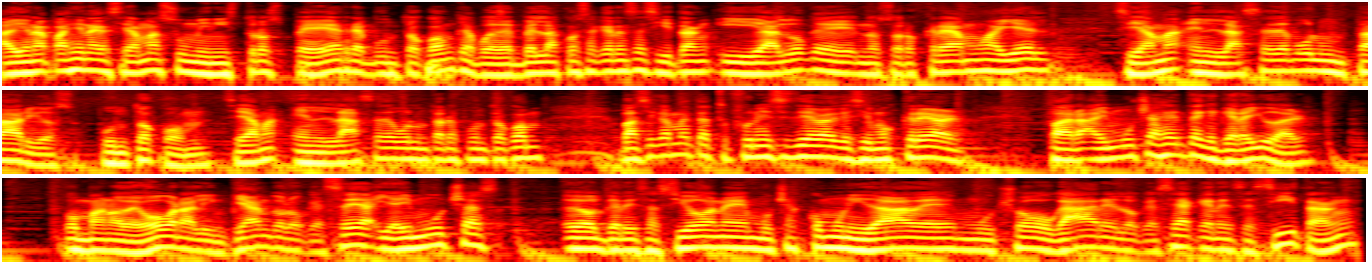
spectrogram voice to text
hay una página que se llama suministrospr.com que puedes ver las cosas que necesitan y algo que nosotros creamos ayer se llama enlacedevoluntarios.com. Se llama enlacedevoluntarios.com. Básicamente esto fue una iniciativa que hicimos crear para hay mucha gente que quiere ayudar con mano de obra, limpiando, lo que sea. Y hay muchas eh, organizaciones, muchas comunidades, muchos hogares, lo que sea, que necesitan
